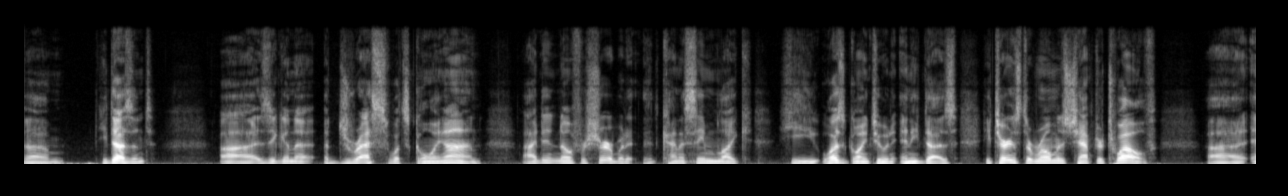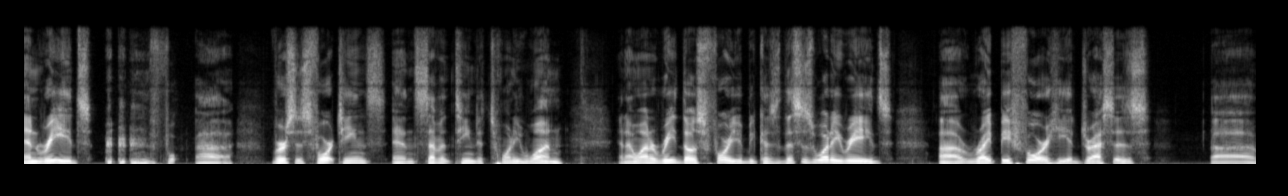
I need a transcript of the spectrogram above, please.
Um, he doesn't. Uh, is he going to address what's going on? I didn't know for sure, but it, it kind of seemed like he was going to, and, and, he does. He turns to Romans chapter 12 uh, and reads uh, verses 14 and 17 to 21. And I want to read those for you because this is what he reads uh, right before he addresses uh,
